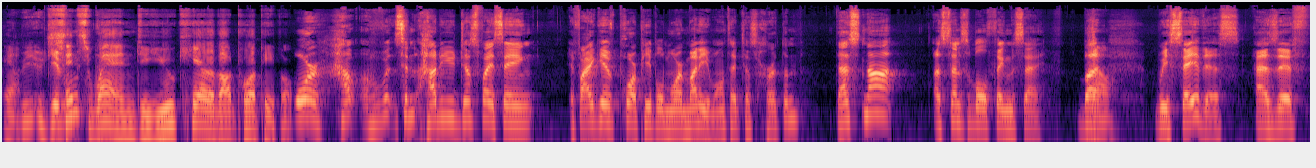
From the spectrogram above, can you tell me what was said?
Yeah. Give- Since when do you care about poor people? Or how how do you justify saying if I give poor people more money, won't that just hurt them? That's not a sensible thing to say. But No. we say this as if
